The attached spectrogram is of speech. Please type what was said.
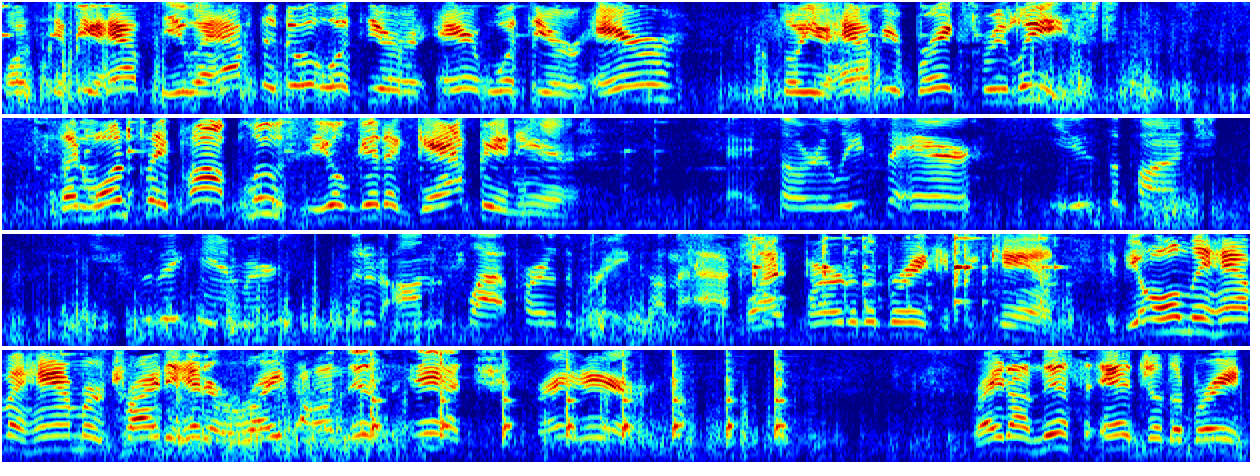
Well, if you have you have to do it with your air with your air, so you have your brakes released. So then once they pop loose, you'll get a gap in here. Okay, so release the air, use the punch, use the big hammer, put it on the flat part of the brake, on the actual. Flat part of the brake if you can. If you only have a hammer, try to hit it right on this edge, right here. Right on this edge of the brake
